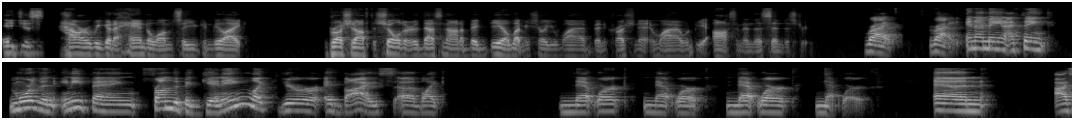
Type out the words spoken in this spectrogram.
It just, how are we going to handle them so you can be like, brush it off the shoulder. That's not a big deal. Let me show you why I've been crushing it and why I would be awesome in this industry. Right. Right. And I mean, I think more than anything from the beginning, like your advice of like network, network, network, network. And I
